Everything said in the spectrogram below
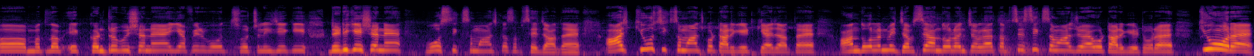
आ, मतलब एक कंट्रीब्यूशन है या फिर वो सोच लीजिए कि डेडिकेशन है वो सिख समाज का सबसे ज़्यादा है। आज क्यों सिख समाज को टारगेट किया जाता है? आंदोलन में जब से आंदोलन चल रहा है तब से सिख समाज जो है वो टारगेट हो रहा है। क्यों हो रहा है?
